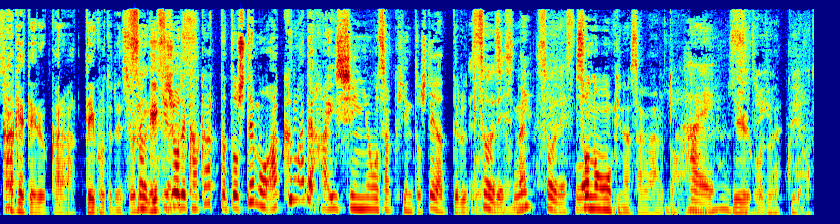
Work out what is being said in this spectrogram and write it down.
かけてるからっていうことですよね。劇場でかかったとしても、あくまで配信用作品としてやってるってことでよねそうですすね。。そうですね。その大きな差があるとはいいうことでよ。くやっ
